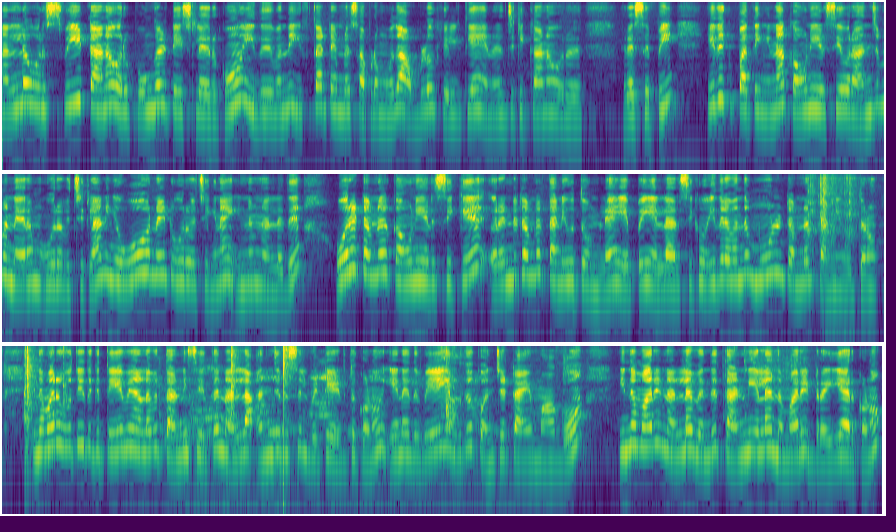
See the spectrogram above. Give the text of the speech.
நல்ல ஒரு ஸ்வீட்டான ஒரு பொங்கல் டேஸ்ட்டில் இருக்கும். இது வந்து இஃப்தார் டைமில் சாப்பிடும்போது அவ்வளோ ஹெல்த்தியாக எனர்ஜெட்டிக்கான ஒரு ரெசிபி இதுக்கு பார்த்தீங்கன்னா கவுனி அரிசியை ஒரு அஞ்சு மணி நேரம் ஊற வச்சுக்கலாம். நீங்கள் ஓவர் நைட் ஊற வச்சிங்கன்னா இன்னும் நல்லது. ஒரு டம்ளர் கவுனி அரிசிக்கு ரெண்டு டம்ளர் தண்ணி ஊற்றோம்ல எப்பயும் எல்லா அரிசிக்கும். இதில் வந்து மூணு டம்ளர் தண்ணி ஊற்றுறோம் இந்த மாதிரி ஊற்றி இதுக்கு தேவையான அளவு தண்ணி சேர்த்து நல்லா அஞ்சு விசில் விட்டு எடுத்துக்கணும். ஏன்னா இது வேகிறதுக்கு கொஞ்சம் டைம் ஆகும். இந்த மாதிரி நல்லா வந்து தண்ணியெல்லாம் இந்த மாதிரி ட்ரையாக இருக்கணும்.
